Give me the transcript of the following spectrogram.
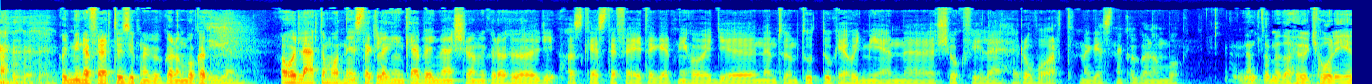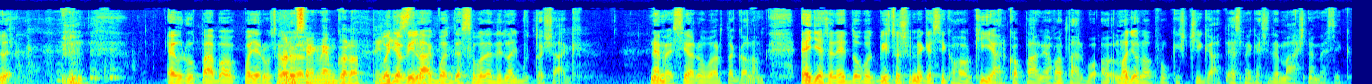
hogy mi ne fertőzzük meg a galambokat. Igen. Ahogy láttam, ott néztek leginkább egymásra, amikor a hölgy azt kezdte fejtegetni, hogy nem tudom, tudtuk-e, hogy milyen sokféle rovart megesznek a galambok. Nem tudom, ez a hölgy hol él. Európában, Magyarországon. Valószínűleg nem galamb. Vagy a világban, de szóval ez egy nagy butaság. Nem eszi a rovart a galamb. Egyetlen egy dolgot biztos, hogy megeszik, ha kijár kapálni a határba a nagyon apró kis csigát. Ezt megeszi, de más nem eszik.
